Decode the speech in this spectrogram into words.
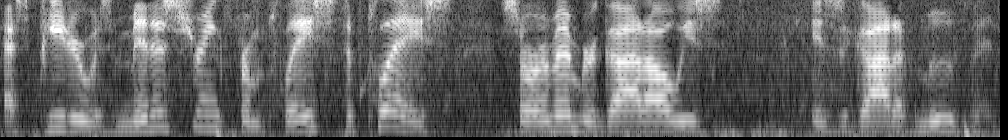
as Peter was ministering from place to place. So remember, God always is a God of movement.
